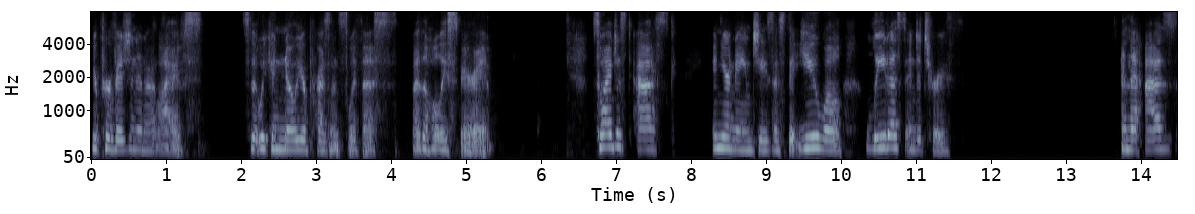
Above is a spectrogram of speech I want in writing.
your provision in our lives so that we can know your presence with us by the Holy Spirit. So I just ask in your name, Jesus, that you will lead us into truth, And that as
